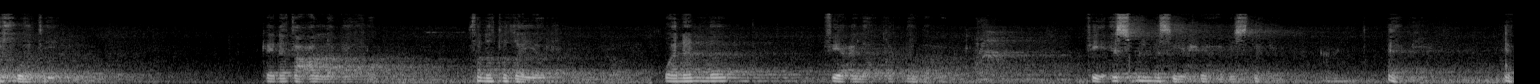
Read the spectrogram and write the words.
إخوتي. كي نتعلم يا رب. فنتغير وننمو في علاقتنا معك. في اسم المسيح يا أبي استجب امين امين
